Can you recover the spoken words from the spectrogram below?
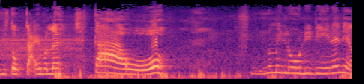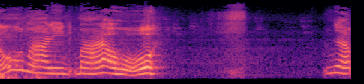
อีตกใจหมดเลยชิก้าโอ้โหแล้วไม่รู้ดีๆนะเนี่ยโอ้มาดีมาแล้วโอ้โหเนี่ยครับ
